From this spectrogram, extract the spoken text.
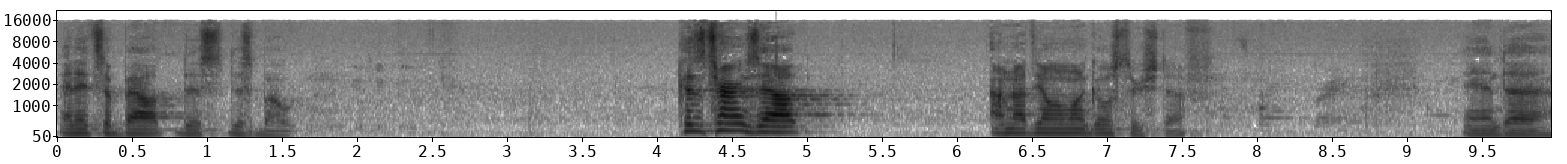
And it's about this, this boat. Because it turns out I'm not the only one that goes through stuff. And, uh,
